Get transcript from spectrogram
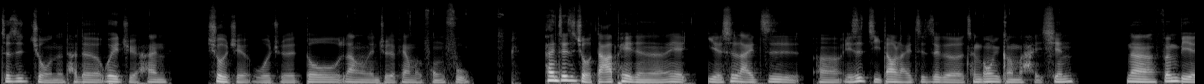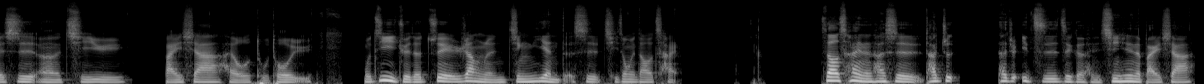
这支酒呢，它的味觉和嗅觉，我觉得都让人觉得非常的丰富。和这支酒搭配的呢，也也是来自呃，也是几道来自这个成功渔港的海鲜。那分别是呃，旗鱼。白虾还有土托鱼，我自己觉得最让人惊艳的是其中一道菜。这道菜呢，它是它就它就一只这个很新鲜的白虾，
